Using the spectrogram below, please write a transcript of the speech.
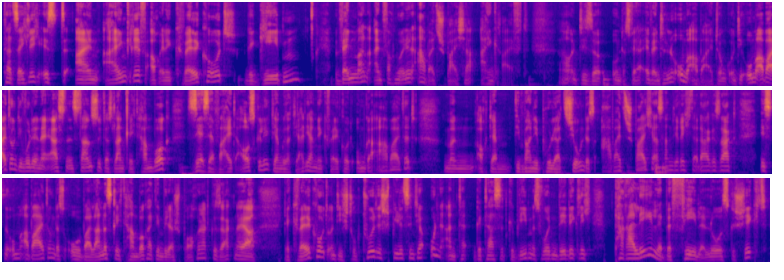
tatsächlich ist ein Eingriff auch in den Quellcode gegeben, wenn man einfach nur in den Arbeitsspeicher eingreift. Ja, und, diese, und das wäre eventuell eine Umarbeitung. Und die Umarbeitung, die wurde in der ersten Instanz durch das Landgericht Hamburg sehr, sehr weit ausgelegt. Die haben gesagt, ja, die haben den Quellcode umgearbeitet. Man, auch der, die Manipulation des Arbeitsspeichers, haben die Richter da gesagt, ist eine Umarbeitung. Das Oberlandesgericht Hamburg hat dem widersprochen, hat gesagt, naja, der Quellcode und die Struktur des Spiels sind ja unangetastet geblieben. Es wurden lediglich parallele Befehle losgeschickt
